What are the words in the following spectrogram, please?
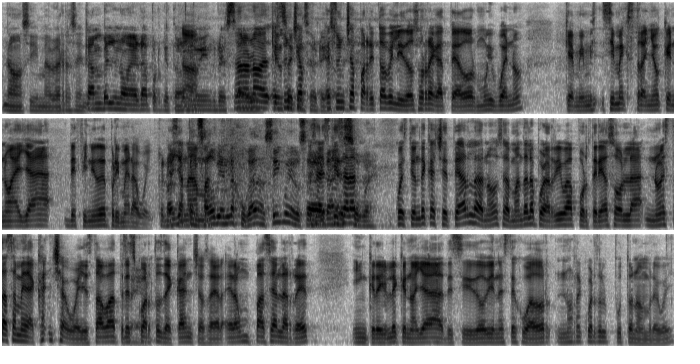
No, sí, me agarras en... Campbell no era porque todavía no, No, había no, ingresado. no, no, ¿Quién es sabe un, quién chap- sería, es un chaparrito habilidoso regateador muy bueno que a mí sí me extrañó que no haya definido de primera, güey. Que no O sea, haya nada pensado más- bien la jugada, sí, güey. O sea, O sea, es era que eso, era cuestión de cachetearla, ¿no? O sea, mándala por arriba, portería sola. No estás a media cancha, güey. Estaba a tres Sí. cuartos de cancha. O sea, era- era un pase a la red. Increíble que no haya decidido bien este jugador. No recuerdo el puto nombre, güey.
